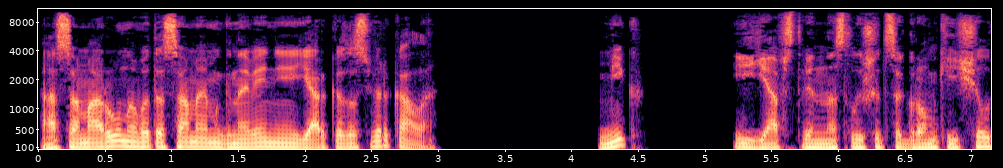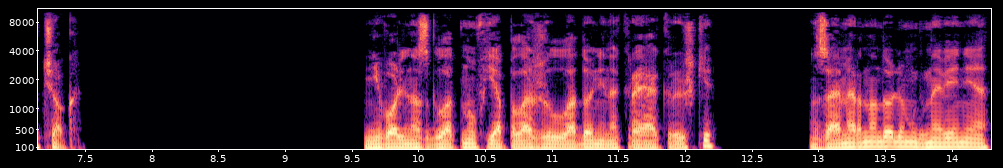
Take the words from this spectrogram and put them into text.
а сама руна в это самое мгновение ярко засверкала. Миг, и явственно слышится громкий щелчок. Невольно сглотнув, я положил ладони на края крышки, замер на долю мгновения,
